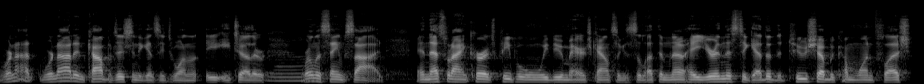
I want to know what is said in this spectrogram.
we're not we're not in competition against each one each other. We're on the same side. And that's what i encourage people when we do marriage counseling is to let them know hey you're in this together the two shall become one flesh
